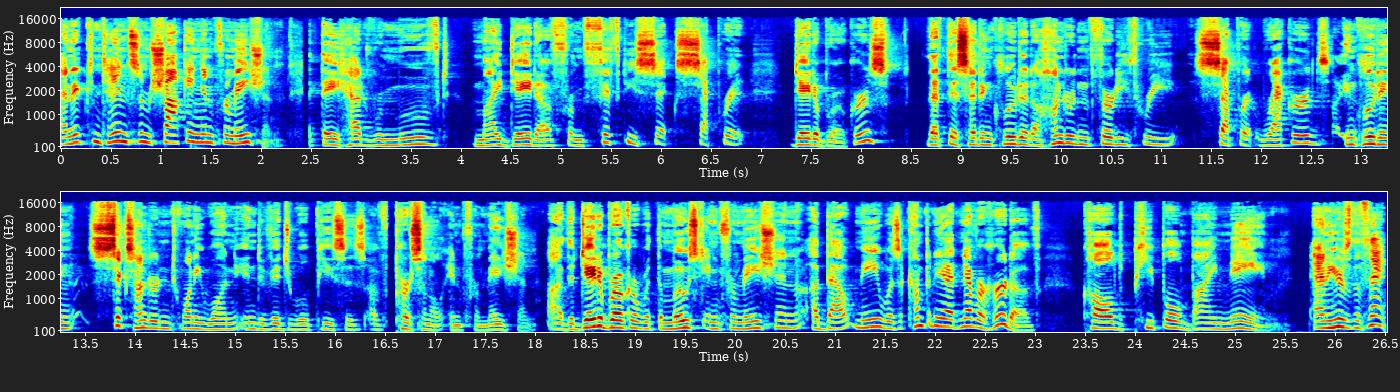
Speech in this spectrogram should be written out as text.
and it contained some shocking information. They had removed my data from 56 separate data brokers. that this had included 133 separate records, including 621 individual pieces of personal information. Uh, the data broker with the most information about me was a company I'd never heard of called People by Name. And here's the thing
